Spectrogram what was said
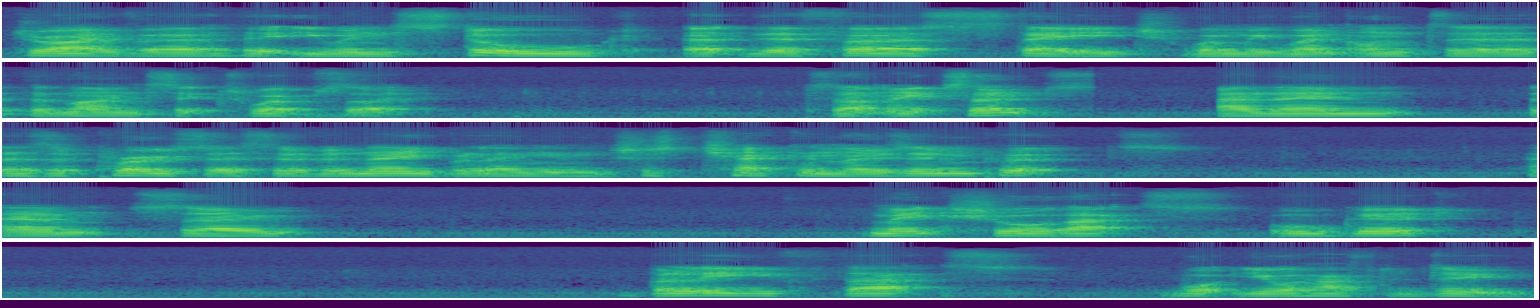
driver that you installed at the first stage when we went onto the Line 6 website. Does that make sense? And then there's a process of enabling and just checking those inputs. Um, so make sure that's all good. Believe that's what you'll have to do.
